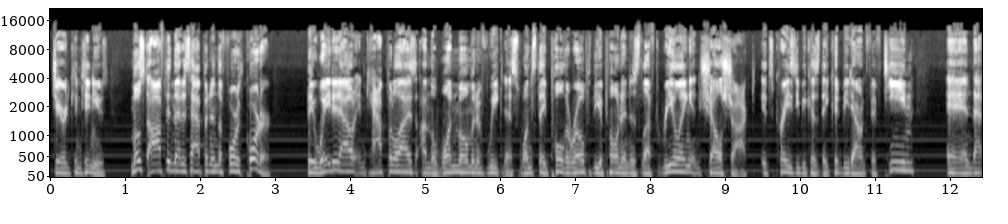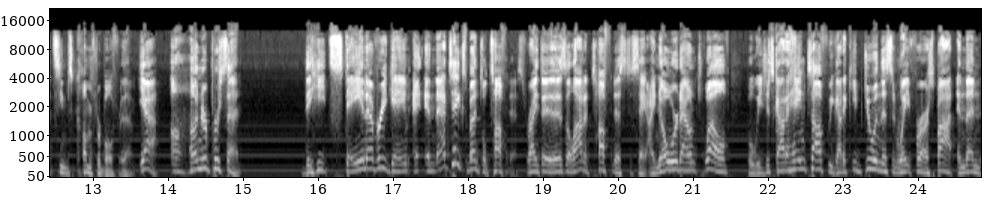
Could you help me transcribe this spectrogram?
Jared continues. Most often that has happened in the fourth quarter. They waited out and capitalized on the one moment of weakness. Once they pull the rope, the opponent is left reeling and shell shocked. It's crazy because they could be down 15, and that seems comfortable for them. Yeah, 100%. The Heat stay in every game, and, that takes mental toughness, right? There's a lot of toughness to say, I know we're down 12, but we just got to hang tough. We got to keep doing this and wait for our spot. And then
